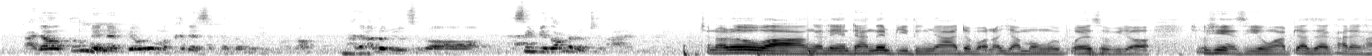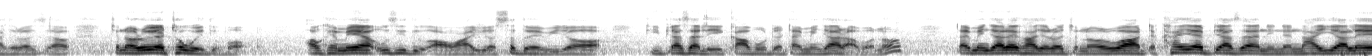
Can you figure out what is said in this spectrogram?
။ဒါကြောင့်သူ့အနေနဲ့ပြောလို့မခက်တဲ့စကားလုံးတွေပေါ့နော်။ဒါကြောင့်အဲ့လိုမျိုးဆိုတော့အဆင်ပြေသွားမယ်လို့ထင်ပါတယ်။ ကျွန်တော်တို့ဟာငလင်တန်တဲ့ပြည်သူများအတွက်ပေါ့နော်ရမုံငွေပွဲဆိုပြီးတော့ရုပ်ရှင်အစည်းအဝေးကပြဆက်ခါတဲ့ခါကျတော့ကျွန်တော်တို့ရဲ့ထုတ်ဝေသူပေါ့အောင်ခင်မင်းကဦးစီးသူအောင်သွားပြီးတော့ဆက်သွယ်ပြီးတော့ဒီပြဆက်လေးကားဖို့အတွက်တိုင်ပင်ကြတာပေါ့နော်တိုင်ပင်ကြတဲ့ခါကျတော့ကျွန်တော်တို့ကတခန့်ရဲ့ပြဆက်အနေနဲ့နိုင်ရလဲ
